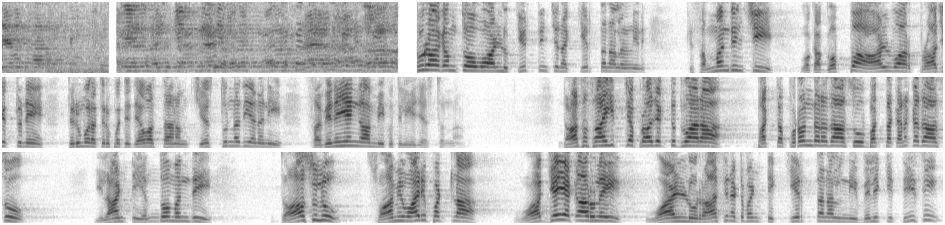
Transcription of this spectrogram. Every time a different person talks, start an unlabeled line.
దేవస్థానం.
అనురాగంతో వాళ్ళు కీర్తించిన కీర్తనలని సంబంధించి ఒక గొప్ప ఆళ్వార్ ప్రాజెక్టునే తిరుమల తిరుపతి దేవస్థానం చేస్తున్నది అనని సవినయంగా మీకు తెలియజేస్తున్నా. దాస సాహిత్య ప్రాజెక్టు ద్వారా భక్త పురందరదాసు భక్త కనకదాసు ఇలాంటి ఎంతోమంది దాసులు స్వామివారి పట్ల వాగ్గేయకారులై వాళ్ళు రాసినటువంటి కీర్తనల్ని వెలికి తీసి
